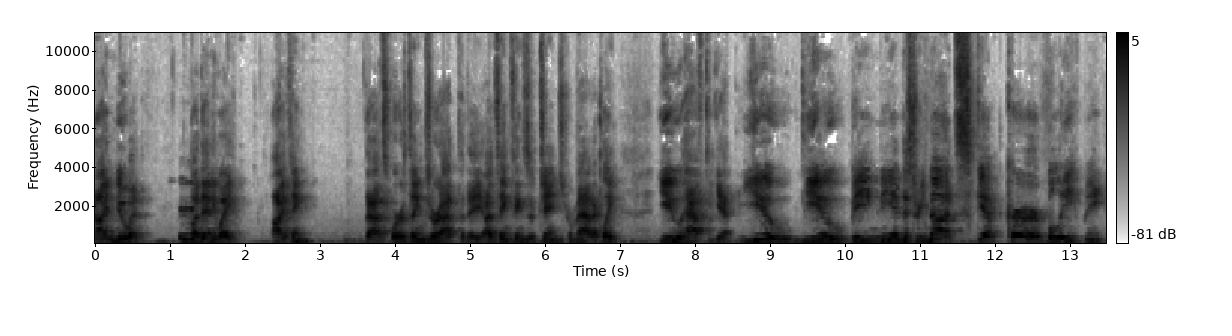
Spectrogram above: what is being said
I knew it. Mm. But anyway, I think that's where things are at today. I think things have changed dramatically. You have to get you, you being the industry, not Skip Kerr. Believe me,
